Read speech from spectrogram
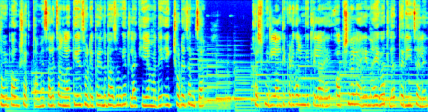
तुम्ही पाहू शकता मसाला चांगला तेल सुटेपर्यंत भाजून घेतला की यामध्ये एक छोटा चमचा काश्मीरी लाल तिखट घालून घेतलेला आहे. ऑप्शनल आहे नाही घातलं तरीही चालेल.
